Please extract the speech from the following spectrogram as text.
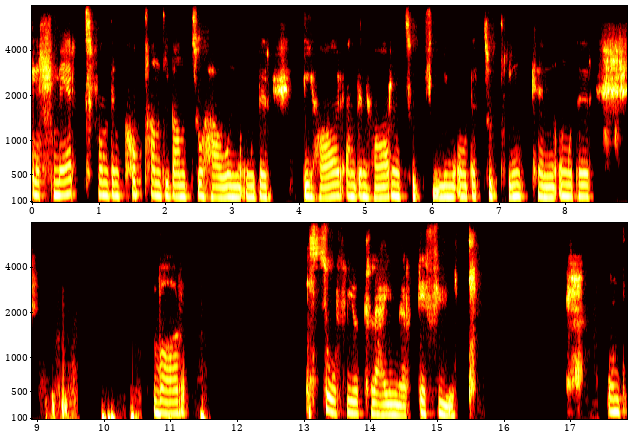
der Schmerz von den Kopf an die Wand zu hauen oder die Haar an den Haaren zu ziehen oder zu trinken oder war so viel kleiner gefühlt. Und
